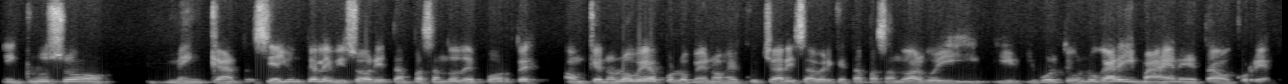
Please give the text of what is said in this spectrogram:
Incluso me encanta, si hay un televisor y están pasando deportes, aunque no lo vea, por lo menos escuchar y saber que está pasando algo y, y, y volteo a un lugar e imágenes están ocurriendo.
